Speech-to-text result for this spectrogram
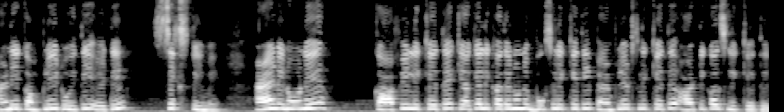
एंड ये कंप्लीट हुई थी 1860 में. एंड इन्होंने काफ़ी लिखे थे क्या क्या लिखा था? इन्होंने बुक्स लिखी थी पैम्फलेट्स लिखे थे आर्टिकल्स लिखे थे।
